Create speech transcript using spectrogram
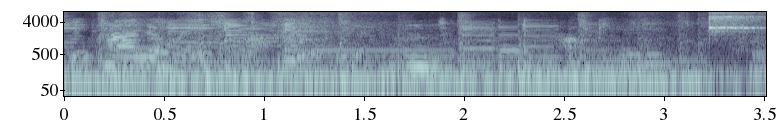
其他就没什么别的。嗯 Okay.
